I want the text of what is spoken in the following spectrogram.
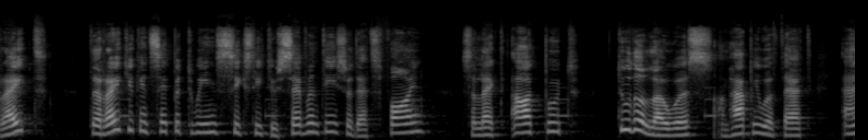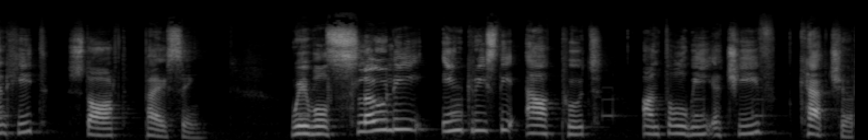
rate. The rate you can set between 60 to 70, so that's fine. Select output to the lowest. I'm happy with that. And hit start pacing. We will slowly increase the output until we achieve capture.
